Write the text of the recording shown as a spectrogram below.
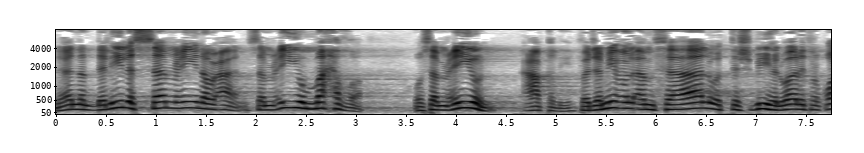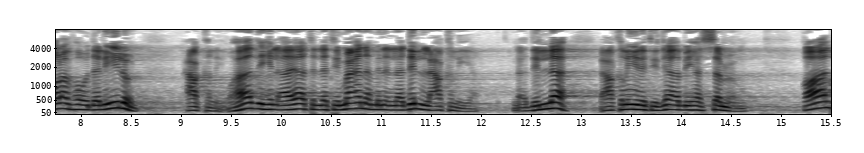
لأن الدليل السمعي نوعان سمعي محض وسمعي عقلي فجميع الأمثال والتشبيه الوارد في القرآن فهو دليل عقلي. وهذه الآيات التي معنا من الأدلة العقلية الأدلة العقلية التي جاء بها السمع. قال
